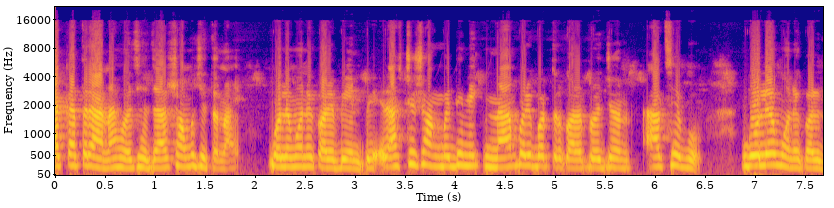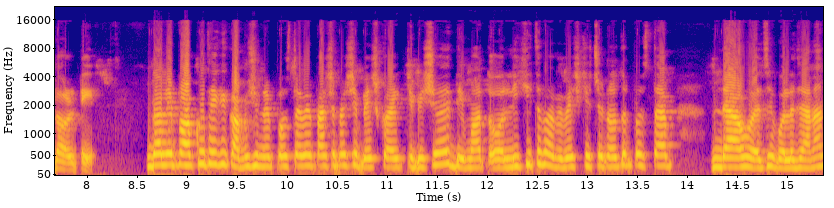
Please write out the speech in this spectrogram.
এক কাতারে আনা হয়েছে, যা সমুচিত নয় বলে মনে করে বিএনপি। রাষ্ট্রীয় সাংবিধানিক নাম পরিবর্তন করার প্রয়োজন আছে বলেও মনে করে দলটি। দলের পক্ষ থেকে কমিশনের প্রস্তাবের পাশাপাশি বেশ কয়েকটি বিষয়ে দ্বিমত ও লিখিতভাবে বেশ কিছু নতুন প্রস্তাব দেওয়া হয়েছে বলে জানান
